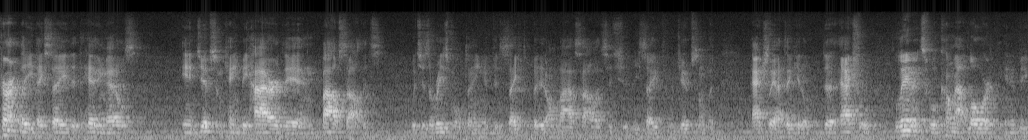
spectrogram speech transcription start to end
Currently, they say that the heavy metals in gypsum can be higher than biosolids which is a reasonable thing. If it's safe to put it on biosolids, it should be safe for gypsum. But actually, I think it'll the actual limits will come out lower, and it'll be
